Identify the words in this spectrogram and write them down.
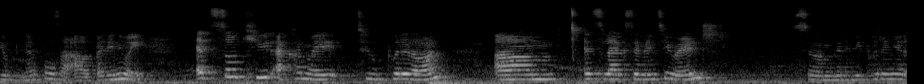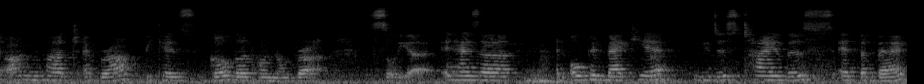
your nipples are out. But anyway it's so cute. I can't wait to put it on. Um it's like 70 rand. So i'm gonna be putting it on without a bra because girl don't own no bra. So yeah it has a an open back here. You just tie this at the back.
